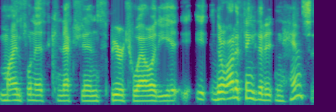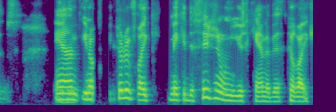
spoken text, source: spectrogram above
mindfulness connection spirituality. It, it, there are a lot of things that it enhances. Mm-hmm. And you know you sort of like make a decision when you use cannabis to like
